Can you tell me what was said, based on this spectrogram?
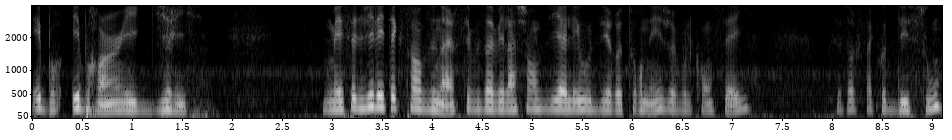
et bruns et gris. Mais cette ville est extraordinaire. Si vous avez la chance d'y aller ou d'y retourner, je vous le conseille. C'est sûr que ça coûte des sous,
